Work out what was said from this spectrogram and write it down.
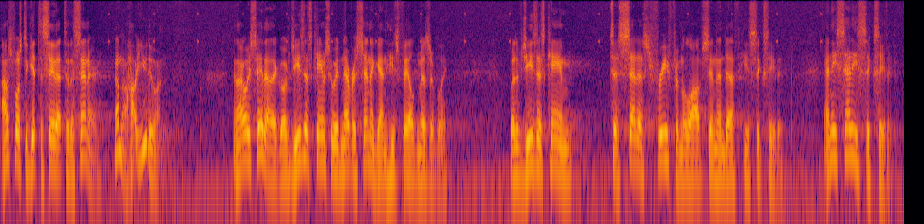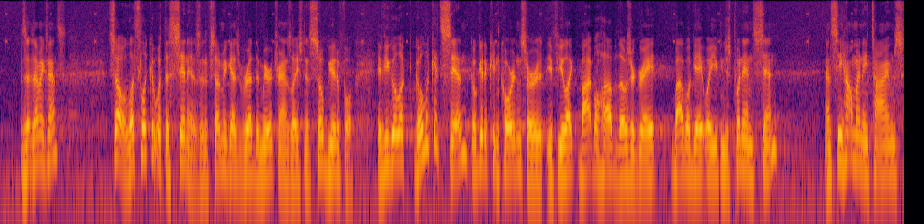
I'm supposed to get to say that to the sinner. No, no, how you doing? And I always say that. I go, if Jesus came so he'd never sin again, he's failed miserably. But if Jesus came to set us free from the law of sin and death, he succeeded. And he said he succeeded. Does that, does that make sense? So let's look at what the sin is. And if some of you guys have read the Mirror translation, it's so beautiful. If you go look, go look at sin, go get a concordance, or if you like Bible Hub, those are great. Bible Gateway, you can just put in sin and see how many times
